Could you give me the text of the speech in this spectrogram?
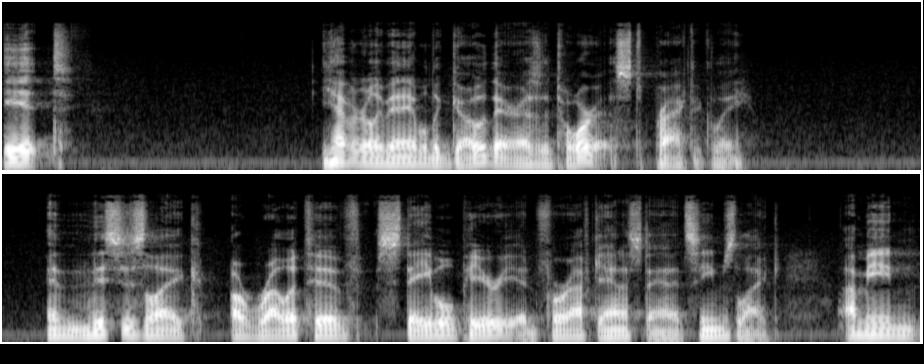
it you haven't really been able to go there as a tourist practically. And this is like a relative stable period for Afghanistan, it seems like. I mean,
